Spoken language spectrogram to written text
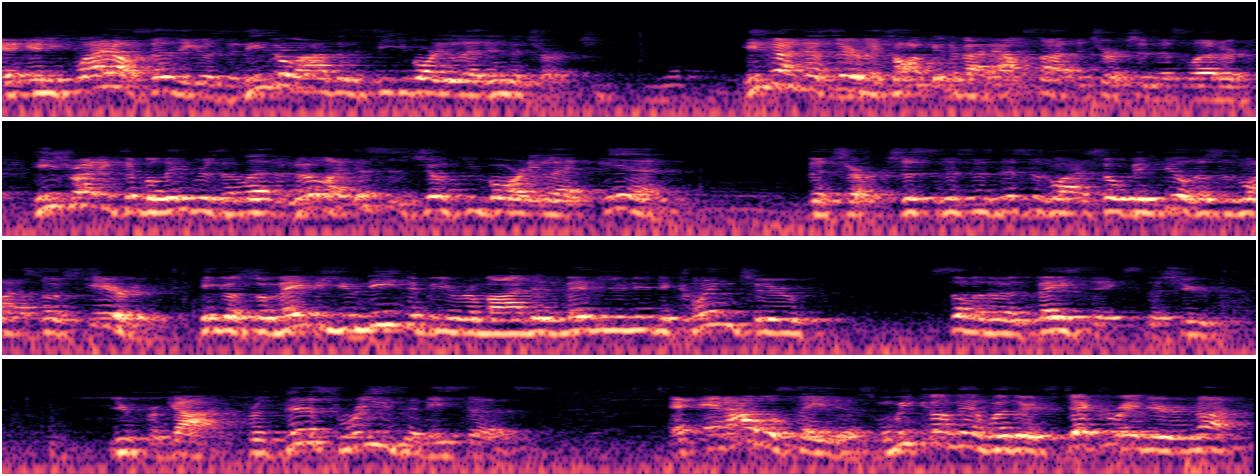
And, and he flat out says, He goes, And these are lies and deceit you've already let into church. He's not necessarily talking about outside the church in this letter. He's writing to believers and letting them know, like, this is junk you've already let in the church. This, this, is, this is why it's so big deal. This is why it's so scary. He goes, so maybe you need to be reminded, and maybe you need to cling to some of those basics that you, you forgot. For this reason, he says, and, and I will say this, when we come in, whether it's decorated or not,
